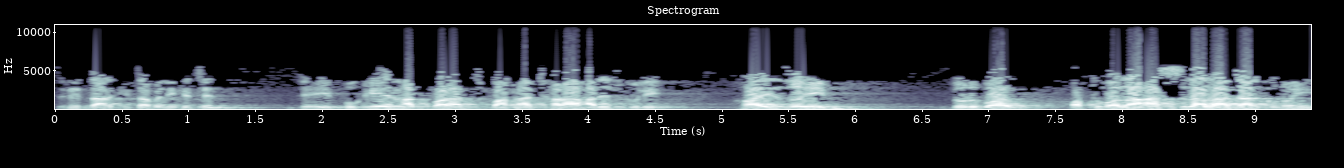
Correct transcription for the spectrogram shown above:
তিনি তার কিতাবে লিখেছেন যে এই বুকে হাত বাড়া বাধা ছাড়া হাদিসগুলি হয় জয়ীব দুর্বল অথবা লা আসলালা যার কোনোই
